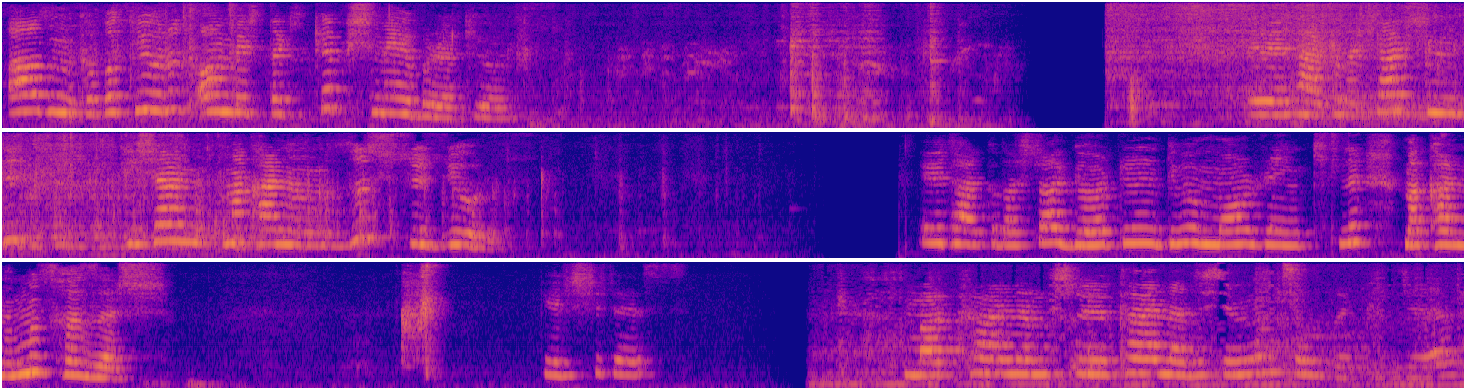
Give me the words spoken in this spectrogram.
Ağzını kapatıyoruz. 15 dakika pişmeye bırakıyoruz. Evet arkadaşlar şimdi pişen makarnamızı süzüyoruz. Evet arkadaşlar gördüğünüz gibi mor renkli makarnamız hazır. Görüşürüz. Makarnanın suyu kaynadı. Şimdi tuz dökeceğiz.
